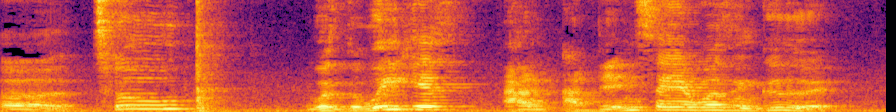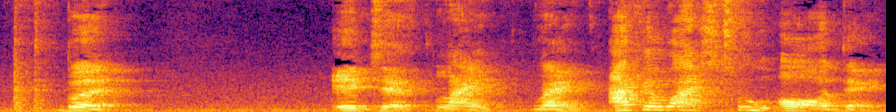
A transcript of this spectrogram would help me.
uh, two was the weakest. I, I didn't say it wasn't good, but it just like like I can watch two all day,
